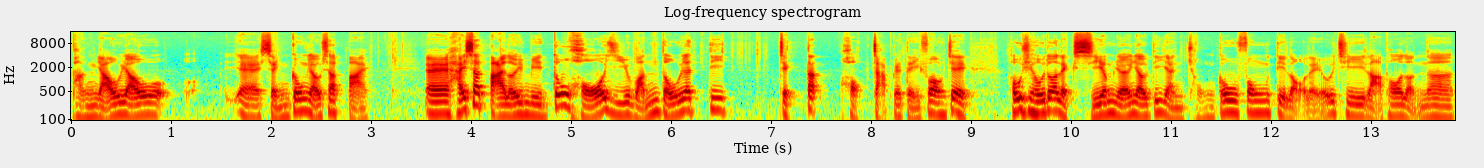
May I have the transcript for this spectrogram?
朋友有誒、成功有失敗，誒、喺失敗裏面都可以揾到一啲值得學習嘅地方，即係好似好多歷史咁樣，有啲人從高峰跌落嚟，好似拿破崙啊，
